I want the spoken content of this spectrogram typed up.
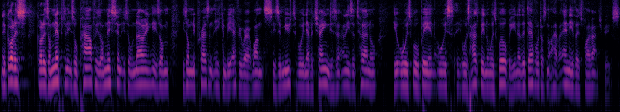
You know, God, is, God is omnipotent, He's all powerful, He's omniscient, He's all knowing, he's, om, he's omnipresent, He can be everywhere at once, He's immutable, He never changes, and He's eternal. He always will be and always, always has been and always will be. You know, the devil does not have any of those five attributes.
